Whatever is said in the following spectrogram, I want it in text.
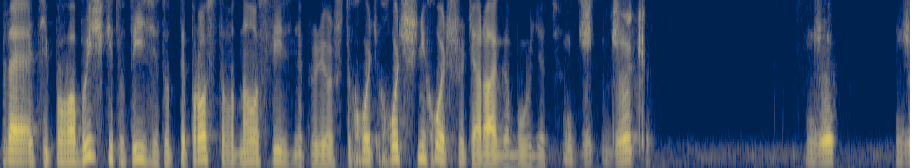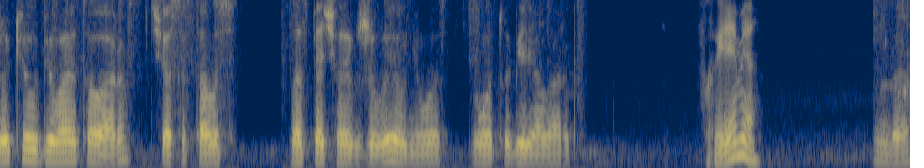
Бля, типа в обычке тут изи, тут ты просто в одного слизня плюешь. Ты хоть, хочешь не хочешь, у тебя рага будет. Дж- Джокер. Джок. Джоки убивают Алара. Сейчас осталось 25 человек живые, у него вот убили Алара. кстати. В Хэме? Да.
